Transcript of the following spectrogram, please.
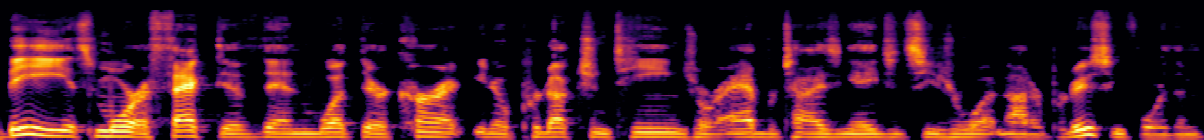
b it's more effective than what their current you know production teams or advertising agencies or whatnot are producing for them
